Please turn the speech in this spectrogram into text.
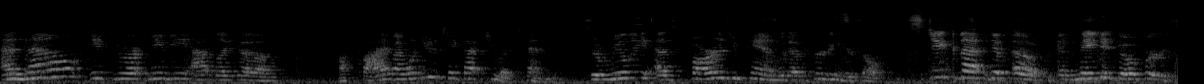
And now, if you're maybe at like a, a five, I want you to take that to a ten. So really, as far as you can without hurting yourself, stick that hip out and make it go first.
